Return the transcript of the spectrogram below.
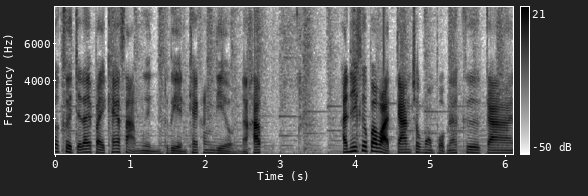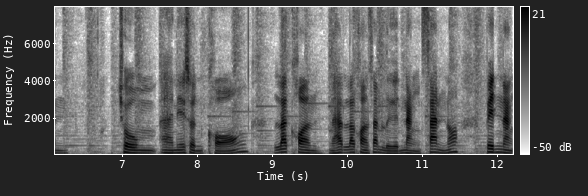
ก็คือจะได้ไปแค่ 30,000เหรียญแค่ครั้งเดียวนะครับ อันนี้คือประวัติการชมของผมนะคือการ ชมในส่วนของละครนะครับละครสั้นหรือหนังสั้นเนาะเป็นหนัง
